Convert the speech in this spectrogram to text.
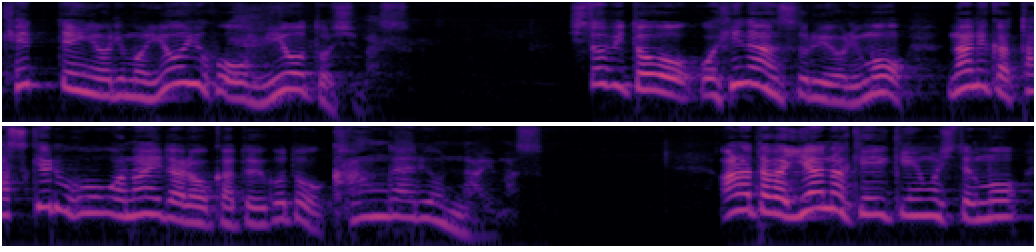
欠点よりも良い方を見ようとします。人々を非難するよりも何か助ける方がないだろうかということを考えるようになります。あなたが嫌な経験をしても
